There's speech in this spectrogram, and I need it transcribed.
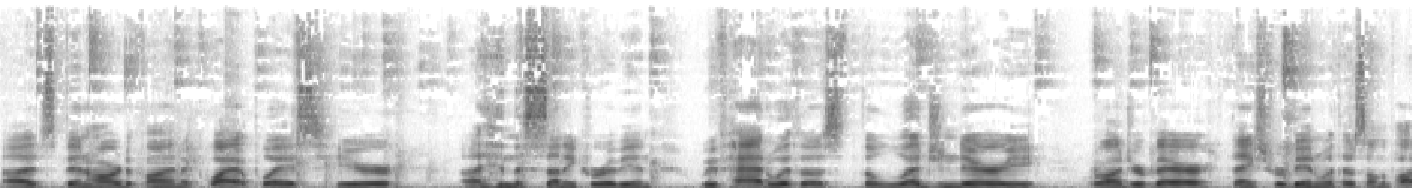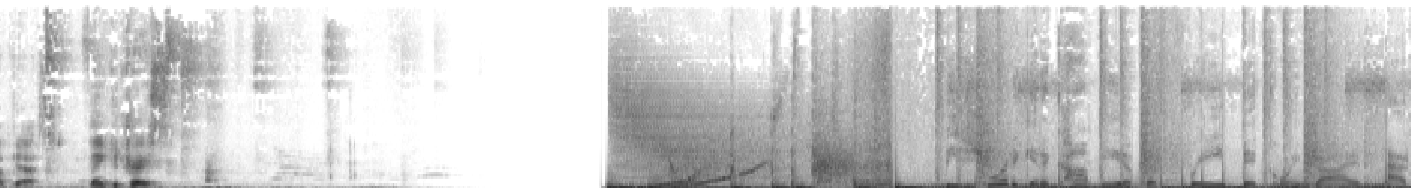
Uh, it's been hard to find a quiet place here uh, in the sunny Caribbean. We've had with us the legendary Roger Ver. Thanks for being with us on the podcast. Thank you, Trace. Be sure to get a copy of the free Bitcoin Guide at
